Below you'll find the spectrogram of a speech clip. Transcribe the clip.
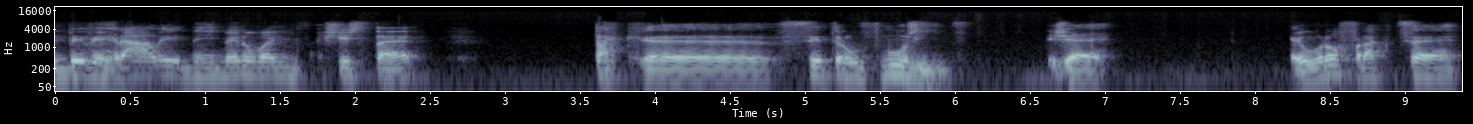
by vyhráli nejmenovaní fašisté, tak eh, si troufnu říct, že eurofrakce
